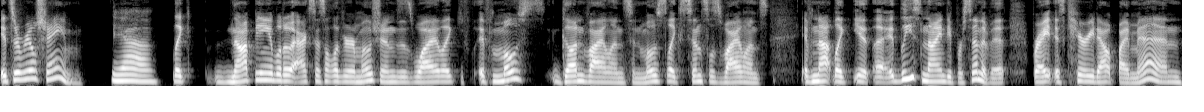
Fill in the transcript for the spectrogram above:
it's a real shame. Yeah. Like not being able to access all of your emotions is why like if most gun violence and most like senseless violence if not like at least 90% of it right is carried out by men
